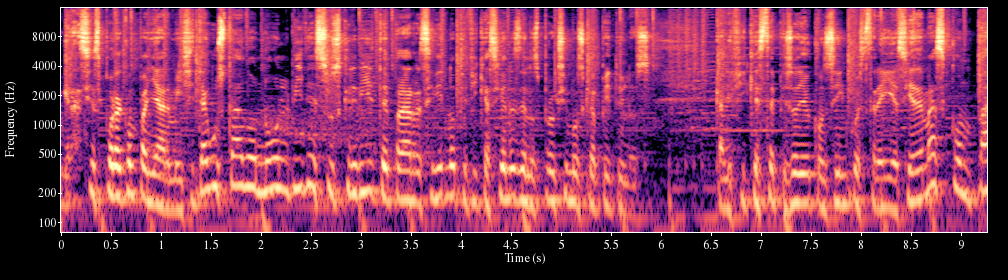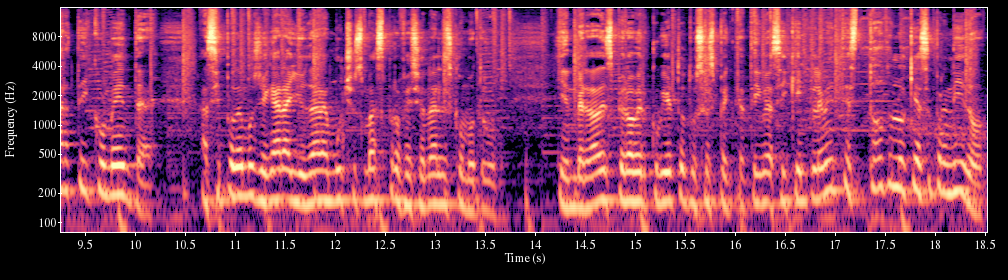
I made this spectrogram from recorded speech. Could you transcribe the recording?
Gracias por acompañarme y si te ha gustado no olvides suscribirte para recibir notificaciones de los próximos capítulos. Califica este episodio con 5 estrellas y además comparte y comenta. Así podemos llegar a ayudar a muchos más profesionales como tú y en verdad espero haber cubierto tus expectativas y que implementes todo lo que has aprendido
